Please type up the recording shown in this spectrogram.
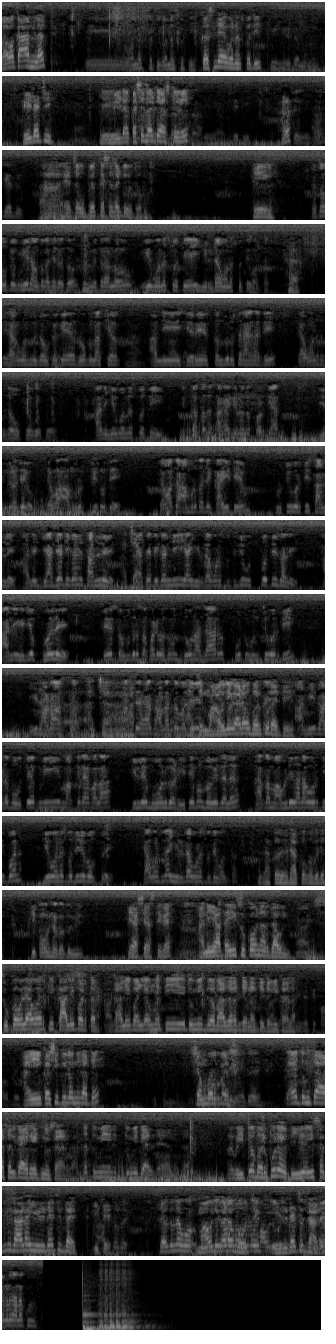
बाबा काय आणलात? हे वनस्पती वनस्पती. कसली आहे वनस्पती? ते हिरड म्हणून. हिरड्याची? हे. हिरडा कशासाठी असतो हे? ते औषधी. हा? औषध. हा, याचा उपयोग कशासाठी होतो? हे त्याचा उपयोग मी सांगतो कशासाठी होतो? तर मित्रांनो ही वनस्पती आहे हिरडा वनस्पती बोलतात. हा. तर ह्या वनस्पतीचा उपयोग आहे रोगनाशक आणि शरीर तंदुरुस्त राहण्यासाठी या वनस्पतीचा उपयोग होतो. आणि हे वनस्पती एक कथा जर सांगायला गेलं होतं थोडक्यात इंद्रदेव जेव्हा अमृत पित होते. तेव्हा त्या अमृताचे काही थेंब पृथ्वीवरती सांडले आणि ज्या ज्या ठिकाणी सांडले. त्या त्या ठिकाणी या हिरडा वनस्पतीची उत्पत्ती झाली. आणि हे जे फळ आहे ते समुद्र सपाटीपासून दोन हजार फूट उंचीवरती ही झाडं असतात. अच्छा. आता ह्या झाडाचं म्हणजे माऊली गाडावर भरपूर आहे. आणि ही झाडं बहुतेक मी मागच्या टायमाला किल्ले मोहनगड इथे पण बघितलेलं. आणि आता माऊली गाडावरती पण ही वनस्पती मी बघतोय. त्या वनस्पतीला हिरडा वनस्पती बोलतात. दाखव दाखव बघू दे. ही पाहू शकता तुम्ही. हे असे असते काय? आणि आता ही सुकवणार जाऊन. सुकवल्यावर ती काली पडतात. काली. पडल्यावर मग ती तुम्ही ज- बाजारात देणार तिथे विकायला. आणि ही कशी किलोनी जाते? शंभर रुपये. काय तुमच्या असेल काय रेटनुसार आता तुम्ही तुम्ही द्याल त्यानुसार. इथं भरपूर आहे होती ही सगळी झाडं हिरड्याचीच आहेत इथे. सगळं. व- माऊली गाडा बहुतेक हिरड्याचीच झाड आहे तुमच्याकडे त्याला खूप.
